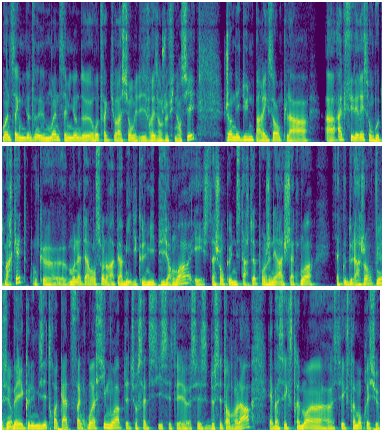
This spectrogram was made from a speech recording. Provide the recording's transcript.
moins de 5 millions, de, moins de 5 millions d'euros de facturation, mais des vrais enjeux financiers. J'en ai d'une, par exemple, à, à accélérer son go-to-market. Donc, euh, mon intervention leur a permis d'économiser plusieurs mois. Et sachant qu'une start-up, en général, chaque mois, ça coûte de l'argent. Bien sûr. Mais économiser 3, 4, 5 mois, 6 mois, peut-être sur celle-ci, c'était euh, de cet ordre-là, et eh ben c'est extrêmement, euh, c'est extrêmement précieux.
